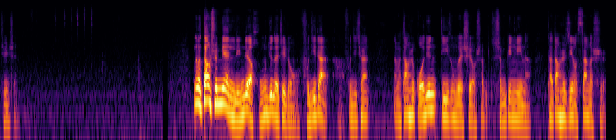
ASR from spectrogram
军神。那么当时面临着红军的这种伏击战啊，伏击圈。那么当时国军第一纵队是有什么什么兵力呢？他当时仅有三个师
